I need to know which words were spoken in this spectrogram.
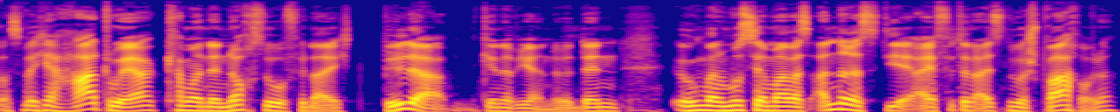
aus welcher Hardware kann man denn noch so vielleicht Bilder generieren? Denn irgendwann muss ja mal was anderes die AI füttern als nur Sprache, oder?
